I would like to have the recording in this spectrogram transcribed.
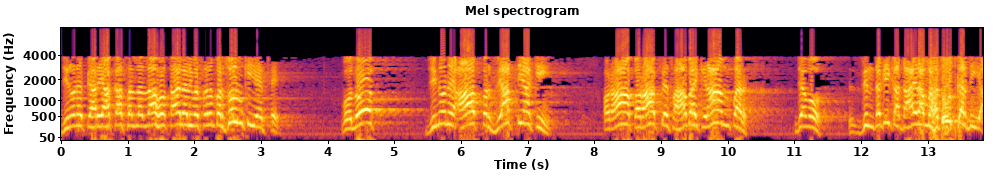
جنہوں نے پیارے آقا صلی اللہ تعالی علیہ وسلم پر ظلم کیے تھے، وہ لوگ جنہوں نے آپ پر زیادتیاں کی اور آپ اور آپ کے صحابہ کرام پر جب وہ زندگی کا دائرہ محدود کر دیا،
